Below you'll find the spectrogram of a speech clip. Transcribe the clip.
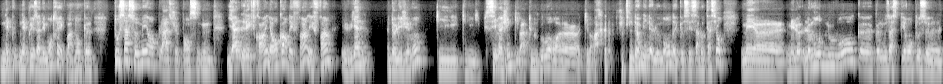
n'est plus, plus à démontrer. Quoi. Donc, euh, tout ça se met en place, je pense. Il y a les freins, il y a encore des freins. Les freins viennent de l'hégémon qui, qui s'imagine qu'il va toujours euh, qui va dominer le monde et que c'est sa vocation. Mais, euh, mais le, le, monde nouveau que, que nous aspirons tous de,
